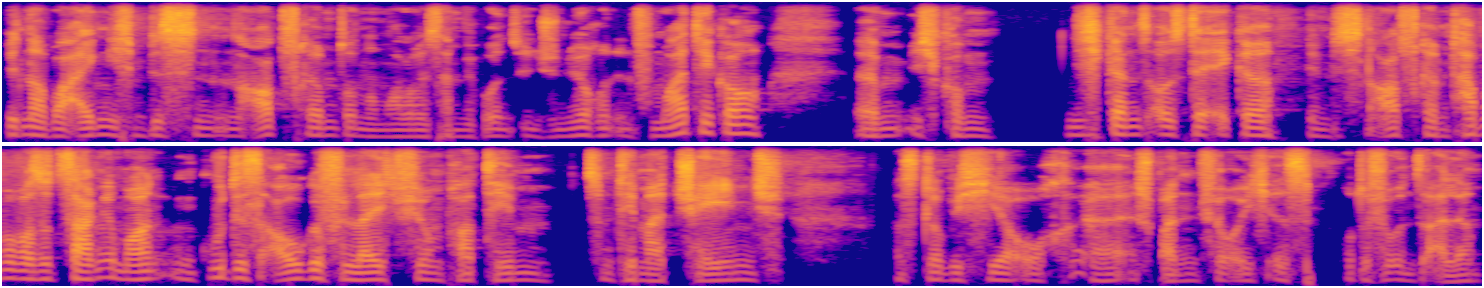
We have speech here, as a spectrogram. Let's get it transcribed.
bin aber eigentlich ein bisschen ein Artfremder. Normalerweise haben wir bei uns Ingenieure und Informatiker. Ähm, ich komme nicht ganz aus der Ecke, bin ein bisschen artfremd, habe aber sozusagen immer ein gutes Auge vielleicht für ein paar Themen zum Thema Change, was glaube ich hier auch äh, spannend für euch ist oder für uns alle.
